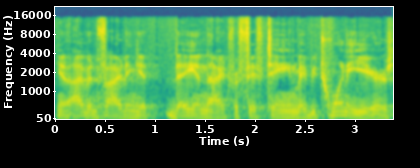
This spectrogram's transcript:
You know, I've been fighting it day and night for 15, maybe 20 years.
